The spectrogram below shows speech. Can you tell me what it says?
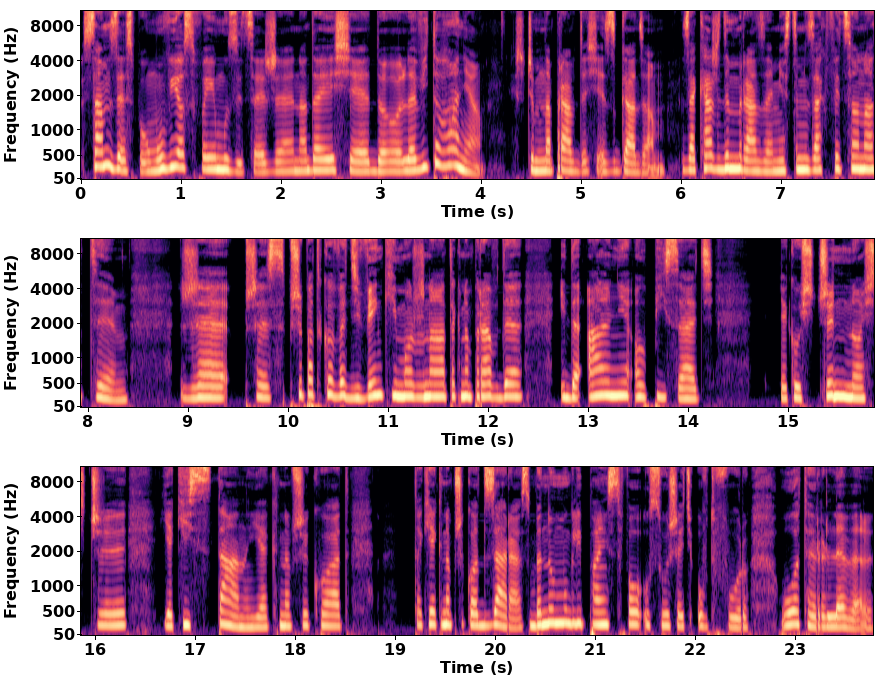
Sam zespół mówi o swojej muzyce, że nadaje się do lewitowania, z czym naprawdę się zgadzam. Za każdym razem jestem zachwycona tym, że przez przypadkowe dźwięki można tak naprawdę idealnie opisać jakąś czynność czy jakiś stan, jak na przykład tak jak na przykład zaraz będą mogli Państwo usłyszeć utwór Water Level.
